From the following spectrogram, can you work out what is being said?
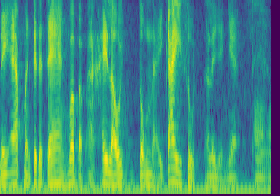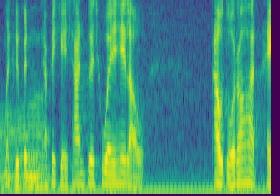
ในแอปมันก็จะแจ้งว่าแบบอะให้เราตรงไหนใกล้สุดอะไรอย่างเงี้ยมันคือเป็นแอปพลิเคชันเพื่อช่วยให้เราเอาตัวรอดให้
